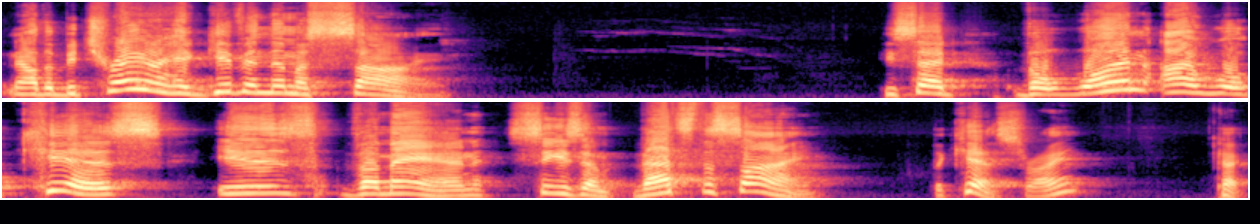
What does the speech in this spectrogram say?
now the betrayer had given them a sign. He said, the one I will kiss is the man, seize him. That's the sign. The kiss, right? Okay.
